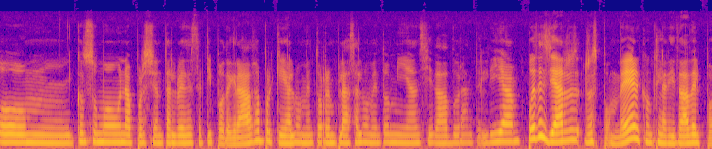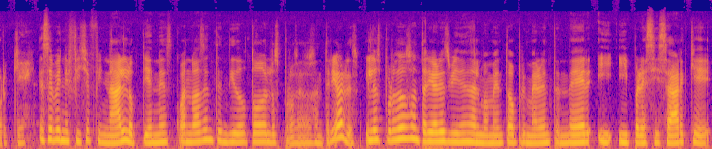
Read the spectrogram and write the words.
o mm, consumo una porción tal vez de este tipo de grasa porque al momento reemplaza al momento mi ansiedad durante el día. Puedes ya re- responder con claridad el por qué. Ese beneficio final lo obtienes cuando has entendido todos los procesos anteriores. Y los procesos anteriores vienen al momento primero entender y precisar que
